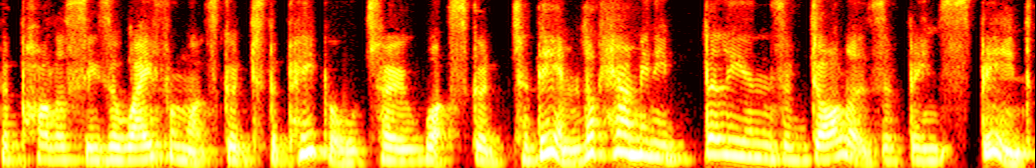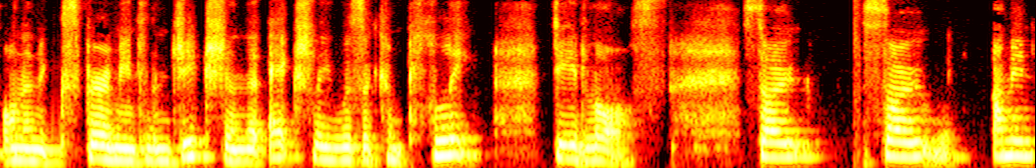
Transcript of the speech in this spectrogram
the policies away from what's good to the people to what's good to them. Look how many billions of dollars have been spent on an experimental injection that actually was a complete dead loss. So so, I mean,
